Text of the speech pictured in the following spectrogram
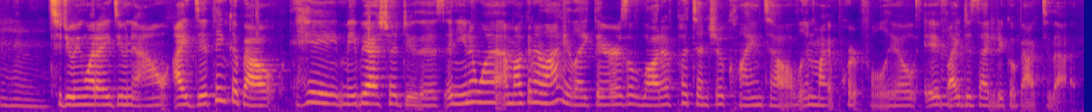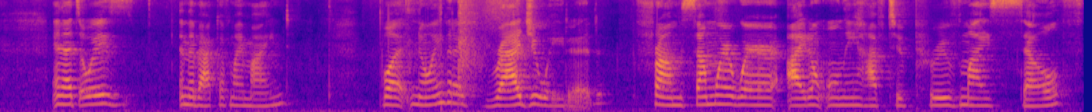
mm-hmm. to doing what I do now, I did think about, hey, maybe I should do this. And you know what? I'm not gonna lie, like there's a lot of potential clientele in my portfolio if I mm-hmm. decided to go back to that. And that's always in the back of my mind. But knowing that I graduated from somewhere where I don't only have to prove myself,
